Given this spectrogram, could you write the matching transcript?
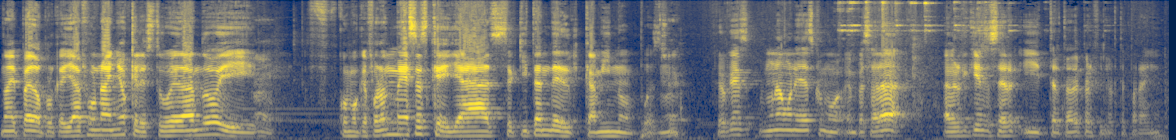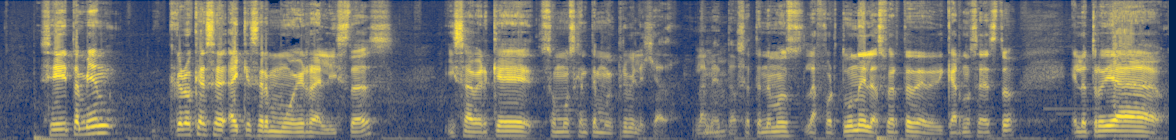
no hay pedo, porque ya fue un año que le estuve dando y Ah, como que fueron meses que ya se quitan del camino, pues, ¿no? Sí. Creo que es una buena idea es como empezar a, a ver qué quieres hacer y tratar de perfilarte para allá. Sí, también creo que hay que ser muy realistas y saber que somos gente muy privilegiada, la neta. O sea, tenemos la fortuna y la suerte de dedicarnos a esto. El otro día,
